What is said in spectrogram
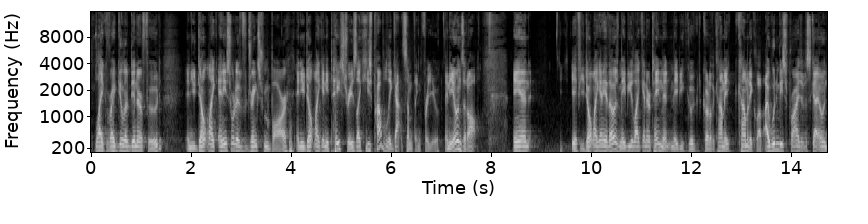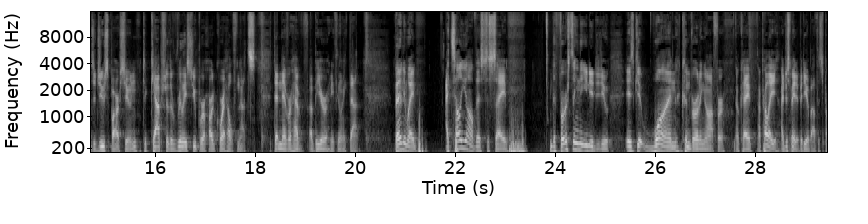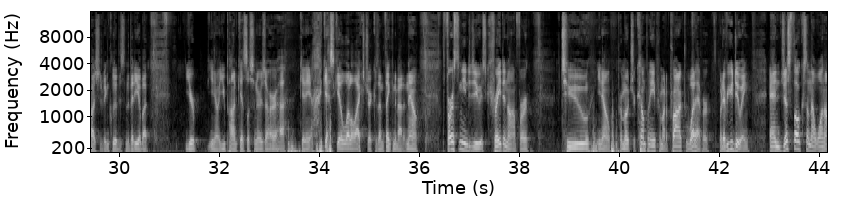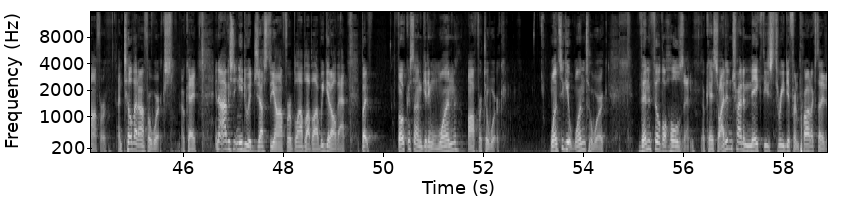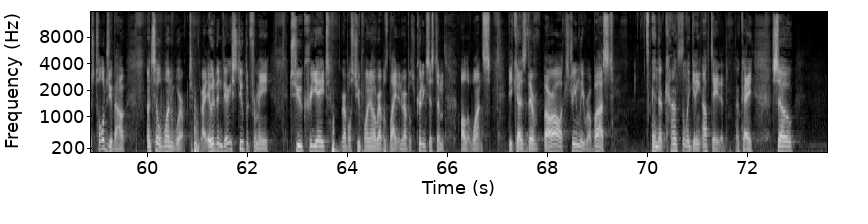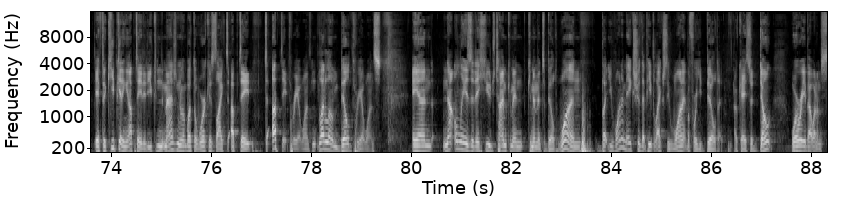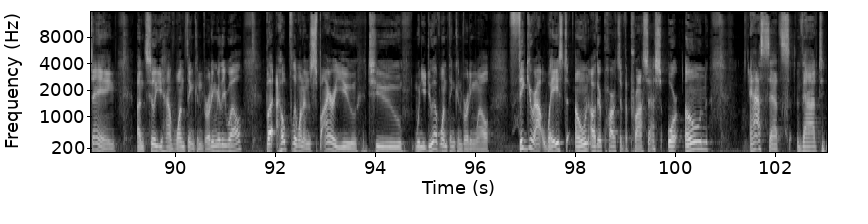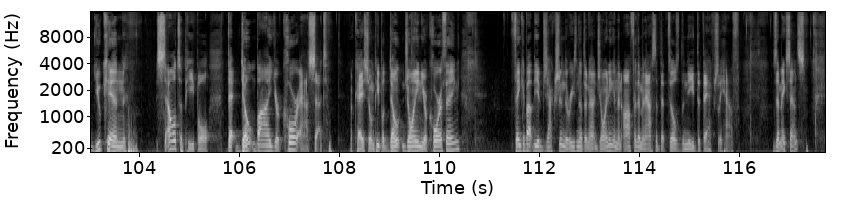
like regular dinner food and you don't like any sort of drinks from a bar and you don't like any pastries, like he's probably got something for you and he owns it all. And if you don't like any of those, maybe you like entertainment. Maybe you could go to the comedy, comedy club. I wouldn't be surprised if this guy owns a juice bar soon to capture the really super hardcore health nuts that never have a beer or anything like that. But anyway, I tell you all this to say the first thing that you need to do is get one converting offer. Okay, I probably I just made a video about this. Probably should have included this in the video, but your you know you podcast listeners are uh, getting I guess get a little extra because I'm thinking about it now. The first thing you need to do is create an offer to you know promote your company promote a product whatever whatever you're doing and just focus on that one offer until that offer works okay? And obviously you need to adjust the offer blah blah blah. We get all that. But focus on getting one offer to work. Once you get one to work then fill the holes in. Okay, so I didn't try to make these three different products that I just told you about until one worked. Right, it would have been very stupid for me to create Rebels 2.0, Rebels Lite, and Rebels Recruiting System all at once because they're are all extremely robust and they're constantly getting updated. Okay, so if they keep getting updated, you can imagine what the work is like to update to update three at once, let alone build three at once. And not only is it a huge time commitment to build one, but you want to make sure that people actually want it before you build it. Okay, so don't worry about what I'm saying until you have one thing converting really well. But I hopefully want to inspire you to, when you do have one thing converting well, figure out ways to own other parts of the process or own assets that you can sell to people that don't buy your core asset. Okay, so when people don't join your core thing, think about the objection, the reason that they're not joining, and then offer them an asset that fills the need that they actually have. Does that make sense?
